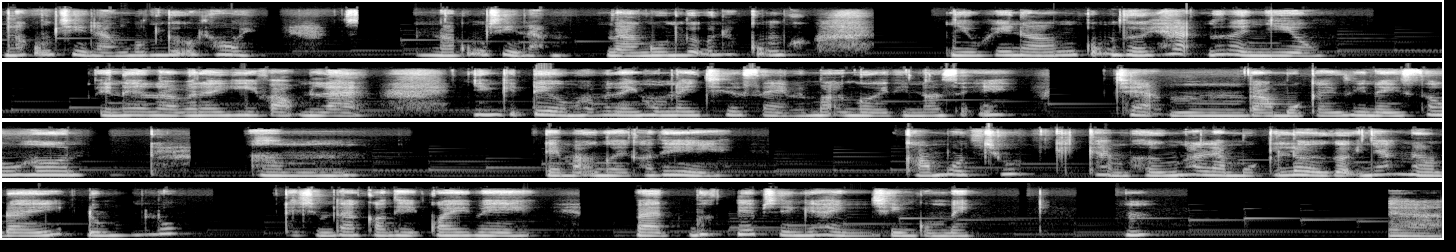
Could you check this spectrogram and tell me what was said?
nó cũng chỉ là ngôn ngữ thôi. Nó cũng chỉ là và ngôn ngữ nó cũng nhiều khi nó cũng giới hạn rất là nhiều. Thế nên là Vân Anh hy vọng là những cái điều mà Vân Anh hôm nay chia sẻ với mọi người thì nó sẽ chạm vào một cái gì đấy sâu hơn um, để mọi người có thể có một chút cái cảm hứng hay là một cái lời gợi nhắc nào đấy đúng lúc để chúng ta có thể quay về và bước tiếp trên cái hành trình của mình Yeah.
